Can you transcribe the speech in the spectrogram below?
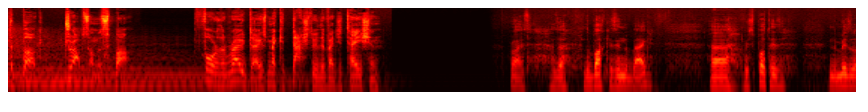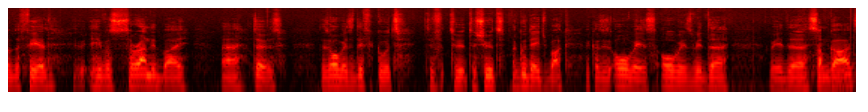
The buck drops on the spot. Four of the roe does make a dash through the vegetation. Right, the, the buck is in the bag. Uh, we spotted in the middle of the field. He was surrounded by uh, does. It's always difficult to, to, to shoot a good age buck because he's always, always with, uh, with uh, some guard.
